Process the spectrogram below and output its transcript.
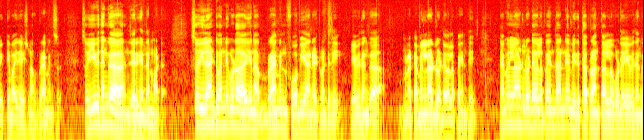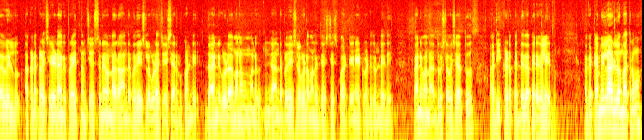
victimisation of Brahmins so ఈ విధంగా జరిగిందనమాట సో ఇలాంటివన్నీ కూడా ఈయన బ్రాహ్మిన్ ఫోబియా అనేటువంటిది ఏ విధంగా మన తమిళనాడులో డెవలప్ అయింది. తమిళనాడులో డెవలప్ అయిన దాన్నే మిగతా ప్రాంతాల్లో కూడా ఏ విధంగా వీళ్ళు అక్కడక్కడ చేయడానికి ప్రయత్నం చేస్తూనే ఉన్నారు. ఆంధ్రప్రదేశ్లో కూడా చేశారనుకోండి. దాన్ని కూడా మనం మనకు ఆంధ్రప్రదేశ్లో కూడా మనకు జస్టిస్ పార్టీ అనేటువంటిది ఉండేది. కానీ మన అదృష్టవశాత్తు అది ఇక్కడ పెద్దగా పెరగలేదు. అక్కడ తమిళనాడులో మాత్రం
